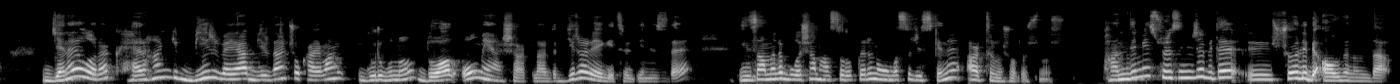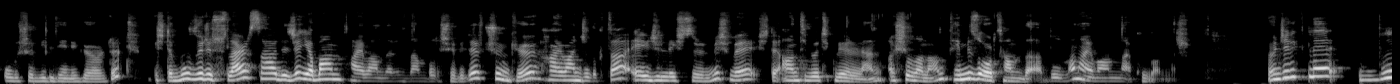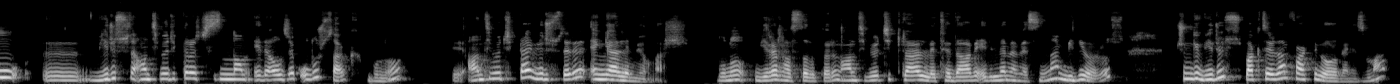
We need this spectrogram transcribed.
Genel olarak herhangi bir veya birden çok hayvan grubunu doğal olmayan şartlarda bir araya getirdiğinizde insanlara bulaşan hastalıkların olması riskini artırmış olursunuz. Pandemi süresince bir de e, şöyle bir algının da oluşabildiğini gördük. İşte bu virüsler sadece yaban hayvanlarından bulaşabilir. Çünkü hayvancılıkta evcilleştirilmiş ve işte antibiyotik verilen, aşılanan, temiz ortamda bulunan hayvanlar kullanılır. Öncelikle bu e, virüs ve antibiyotikler açısından ele alacak olursak bunu, e, antibiyotikler virüsleri engellemiyorlar. Bunu viral hastalıkların antibiyotiklerle tedavi edilememesinden biliyoruz. Çünkü virüs bakteriden farklı bir organizma.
